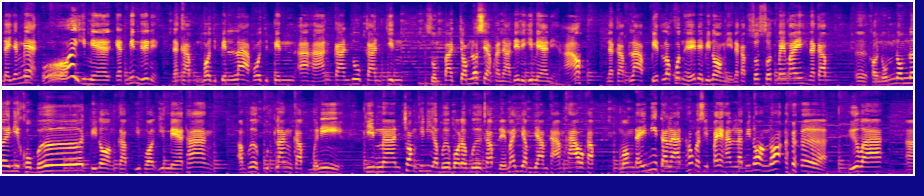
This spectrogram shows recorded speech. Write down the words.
ได้ยังแม่ โอ้ยอีแม่แอดมินนี่เด้นี่นะครับบ่จะเป็นลาบบ่จะเป็นอาหารการอยู่การกิน สมปลาจอมแล้วแซ่บขนาดนี้ดิอีแม่นี่เอานะครับลาบเป็ดเราคนให้ได้พี่น้องนี่นะครับสดๆใหม่ๆนะครับเออขนมนมเนยมีโครบเบิร์ดพี่น้องครับอีพออีแม่ทาง อำเภอกุดลังครับเหมือนี้ทีมงานช่องที่นี่อำเภอบอระบือครับเดี๋ยวมาเยี่ยมยามถามข่าวครับ มองใดมีตลาดเขาก็สิไปหันละพี่น้องเนาะถือว่าอ่า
